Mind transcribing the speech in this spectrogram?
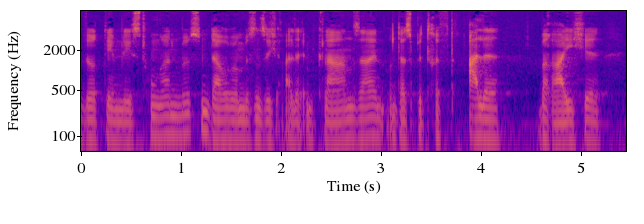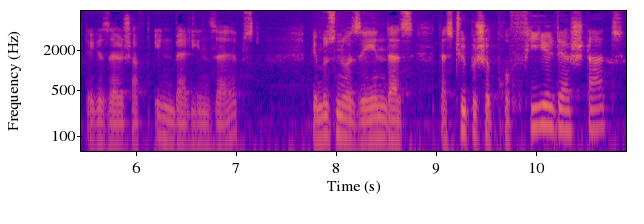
wird demnächst hungern müssen. Darüber müssen sich alle im Klaren sein. Und das betrifft alle Bereiche der Gesellschaft in Berlin selbst. Wir müssen nur sehen, dass das typische Profil der Stadt,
